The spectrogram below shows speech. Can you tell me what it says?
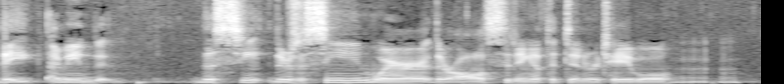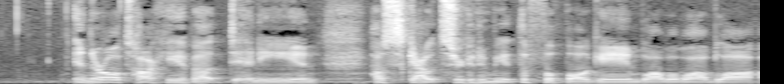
they i mean the, the scene there's a scene where they're all sitting at the dinner table mm-hmm. And they're all talking about denny and how scouts are going to be at the football game blah blah blah blah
